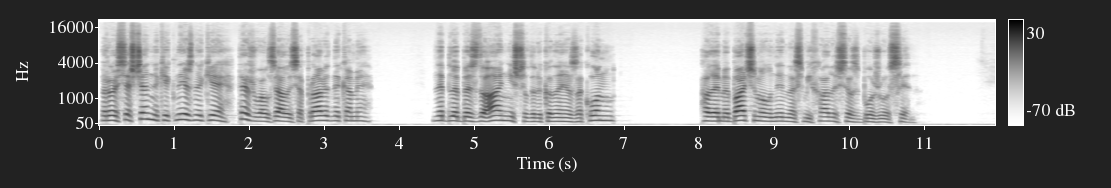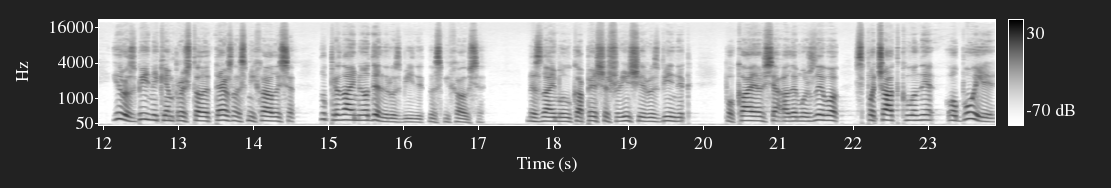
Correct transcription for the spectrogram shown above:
Первосвященники, книжники теж вважалися праведниками, не були бездоганні щодо виконання закону, але ми бачимо, вони насміхалися з Божого Сина. І розбійникам прочитали теж насміхалися, ну, принаймні один розбійник насміхався. Ми знаємо, Лука пише, що інший розбійник покаявся, але, можливо, спочатку вони обоє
